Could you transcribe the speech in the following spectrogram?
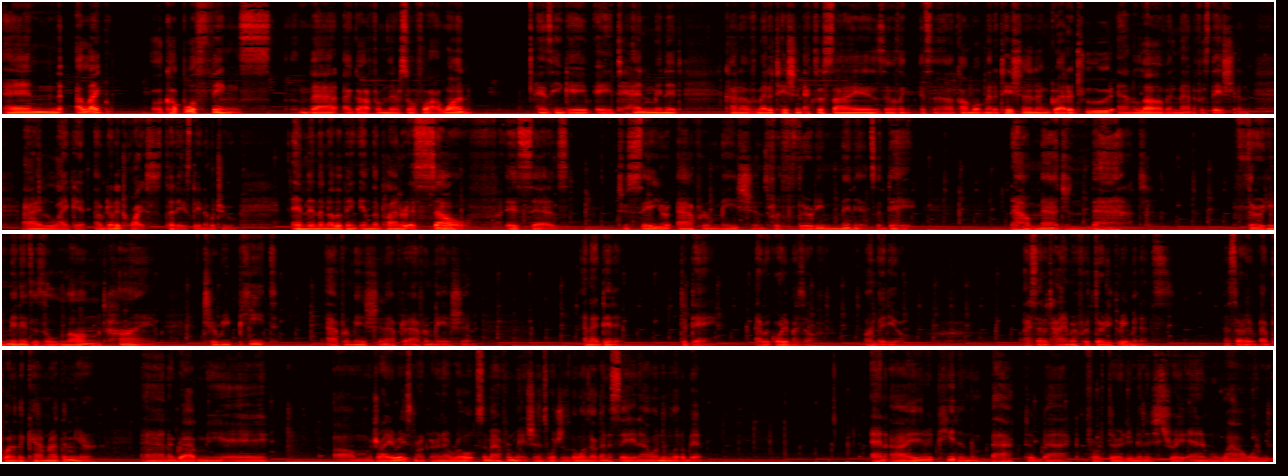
and I like a couple of things that I got from there so far. One is he gave a 10 minute kind of meditation exercise. It was like it's a combo of meditation and gratitude and love and manifestation. I like it. I've done it twice. Today's day number two. And then another thing in the planner itself, it says to say your affirmations for 30 minutes a day. Now imagine that. 30 minutes is a long time to repeat affirmation after affirmation. And I did it today. I recorded myself on video. I set a timer for 33 minutes and started. I pointed the camera at the mirror and I grabbed me a um, dry erase marker and I wrote some affirmations, which is the ones I'm going to say now in a little bit. And I repeated them back to back for 30 minutes straight. And wow, when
